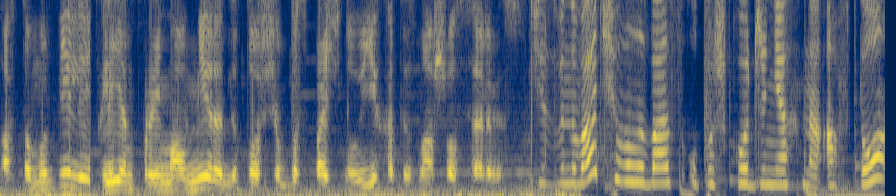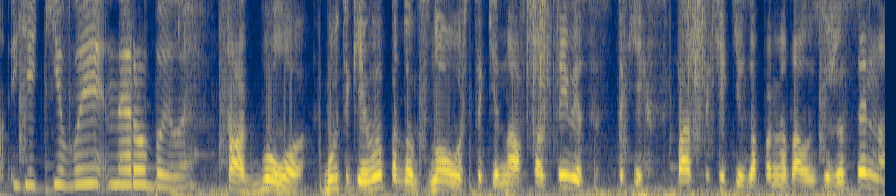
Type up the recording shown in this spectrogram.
автомобілі. Клієнт приймав міри для того, щоб безпечно уїхати з нашого сервісу. Чи звинувачували вас у пошкодженнях на авто, які ви не робили? Так, було. Був такий випадок знову ж таки на автоактиві. Це з таких з перших, які запам'ятались дуже сильно.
